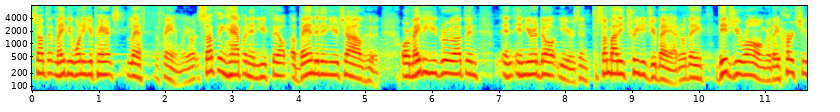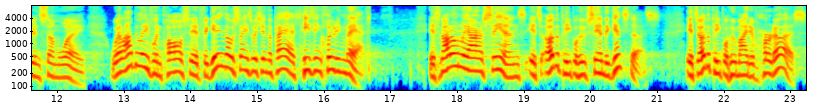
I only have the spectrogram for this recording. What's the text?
something, maybe one of your parents left the family, or something happened and you felt abandoned in your childhood, or maybe you grew up in, in, in your adult years and somebody treated you bad, or they did you wrong, or they hurt you in some way. Well, I believe when Paul said, forgetting those things which in the past, he's including that. It's not only our sins, it's other people who've sinned against us. It's other people who might have hurt us.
